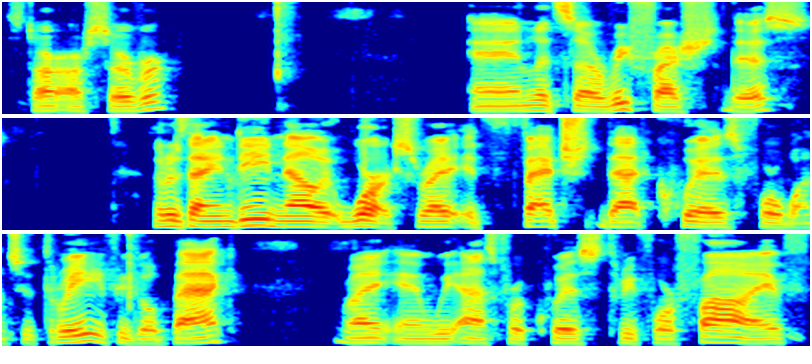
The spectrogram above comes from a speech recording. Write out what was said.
Start our server. And let's uh, refresh this. Notice that indeed now it works, right? It fetched that quiz for 1, 2, 3. If we go back, right, and we ask for quiz 3, 4, 5,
